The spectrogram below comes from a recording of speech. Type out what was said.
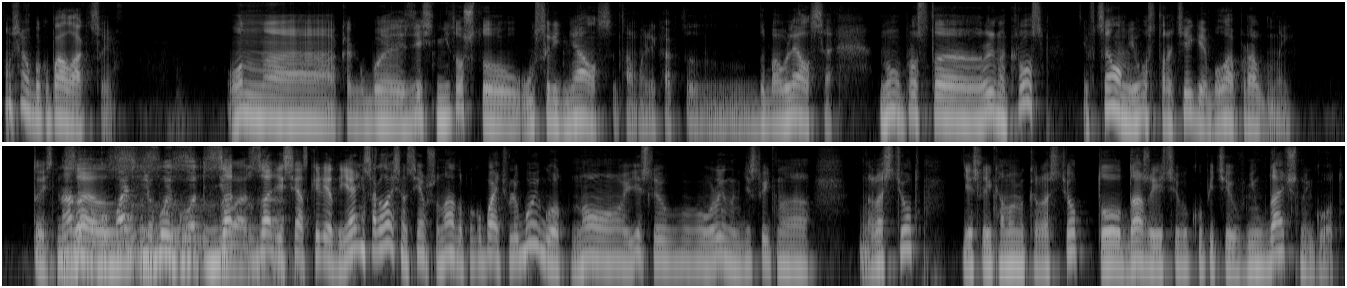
он все равно покупал акции. Он э, как бы здесь не то, что усреднялся там или как-то добавлялся, ну просто рынок рос, и в целом его стратегия была оправданной. То есть надо покупать в любой за- год. За, за десятки лет. Я не согласен с тем, что надо покупать в любой год, но если рынок действительно растет, если экономика растет, то даже если вы купите в неудачный год,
